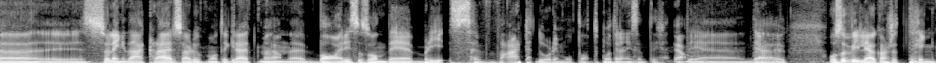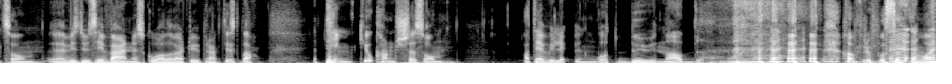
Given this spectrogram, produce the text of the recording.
eh, Så lenge det er klær, så er det jo på en måte greit. Men ja. baris og sånn, det blir svært dårlig mottatt på et treningssenter. Ja. Det, det er jo Og så ville jeg kanskje tenkt sånn, hvis du sier vernesko hadde vært upraktisk, da. Jeg tenker jo kanskje sånn at jeg ville unngått bunad. Apropos 17. mai.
